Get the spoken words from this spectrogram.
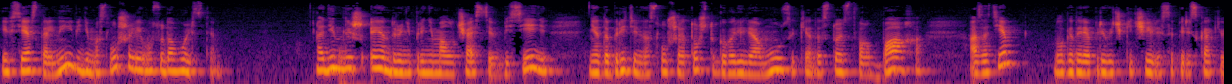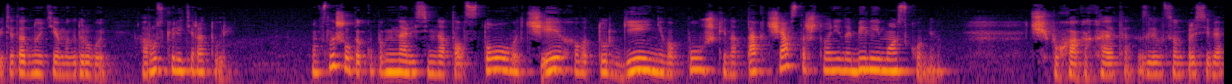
и все остальные, видимо, слушали его с удовольствием. Один лишь Эндрю не принимал участия в беседе, неодобрительно слушая то, что говорили о музыке, о достоинствах Баха, а затем, благодаря привычке Челиса перескакивать от одной темы к другой, о русской литературе. Он слышал, как упоминались имена Толстого, Чехова, Тургенева, Пушкина так часто, что они набили ему оскомину. «Чепуха какая-то», – злился он про себя.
